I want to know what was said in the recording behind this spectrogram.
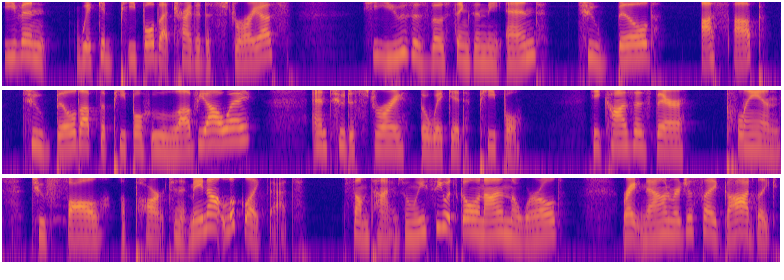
even wicked people that try to destroy us. He uses those things in the end to build us up, to build up the people who love Yahweh, and to destroy the wicked people. He causes their plans to fall apart. And it may not look like that sometimes when we see what's going on in the world right now and we're just like, God, like,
